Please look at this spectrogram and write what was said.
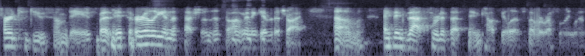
hard to do some days, but it's early in the session, and so I'm going to give it a try. Um, I think that's sort of that same calculus that we're wrestling with.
